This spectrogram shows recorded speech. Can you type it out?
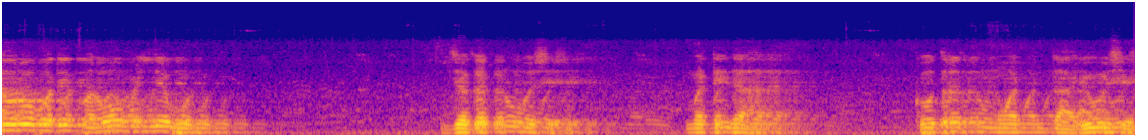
દોરો બધી ભરવો મિલ્ય બોલ. જગતનું હશે. મટી જા કુદરતનું મોત ધાર્યું છે,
